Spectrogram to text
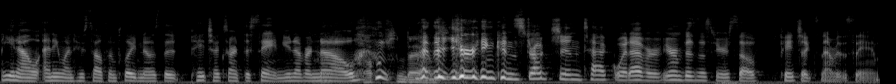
you know, anyone who's self-employed knows that paychecks aren't the same. You never know whether you're in construction, tech, whatever. If you're in business for yourself, paycheck's never the same.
